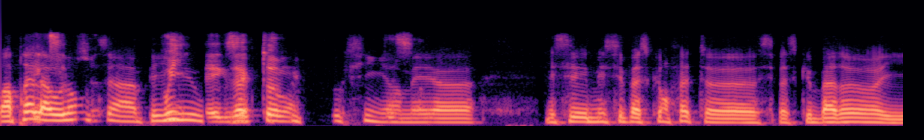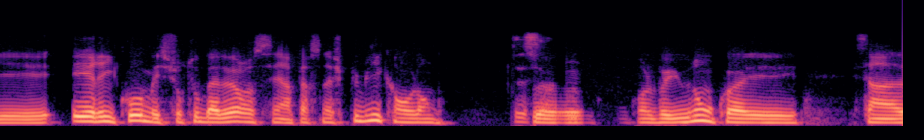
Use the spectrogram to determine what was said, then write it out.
après, la Hollande, c'est un pays oui, où exactement. kickboxing, hein, mais euh, mais c'est mais c'est parce qu'en fait, euh, c'est parce que Bader est Erico, mais surtout Bader, c'est un personnage public en Hollande. C'est euh, qu'on le veuille ou non quoi. Et c'est un,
